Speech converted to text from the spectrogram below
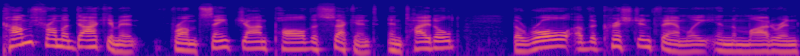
comes from a document from St. John Paul II entitled The Role of the Christian Family in the Modern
